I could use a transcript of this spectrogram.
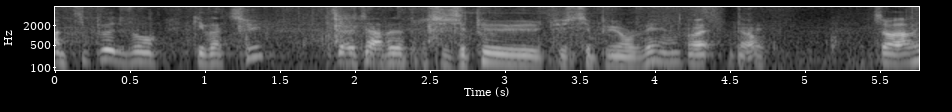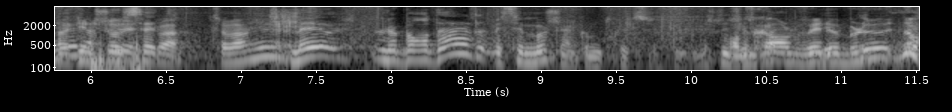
un petit peu de vent qui va dessus, sais plus, tu sais plus l'enlever. hein. Ouais, non. Ça va rien. Avec une chaussette. quoi. Ça va rien. Mais euh, le bandage, mais c'est moche hein, comme truc. ce truc. Je- On fera enlever le bleu. Non,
